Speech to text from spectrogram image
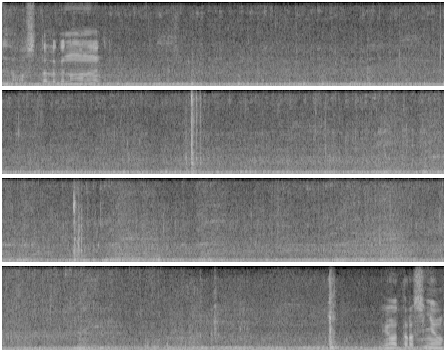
Lakas talaga ng ano nito. Yung atras nyo.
